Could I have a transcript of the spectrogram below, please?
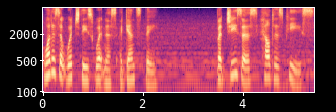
What is it which these witness against thee? But Jesus held his peace.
